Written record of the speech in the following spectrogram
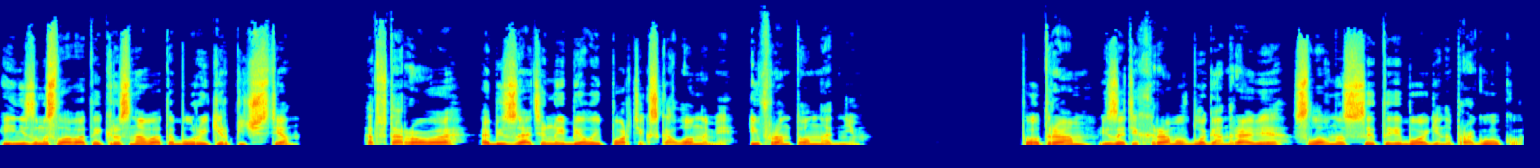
и незамысловатый красновато-бурый кирпич стен. От второго — обязательный белый портик с колоннами и фронтон над ним. По утрам из этих храмов благонравия, словно сытые боги на прогулку,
